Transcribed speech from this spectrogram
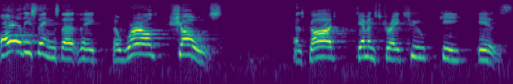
All these things the, the the world shows as God demonstrates who He is.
